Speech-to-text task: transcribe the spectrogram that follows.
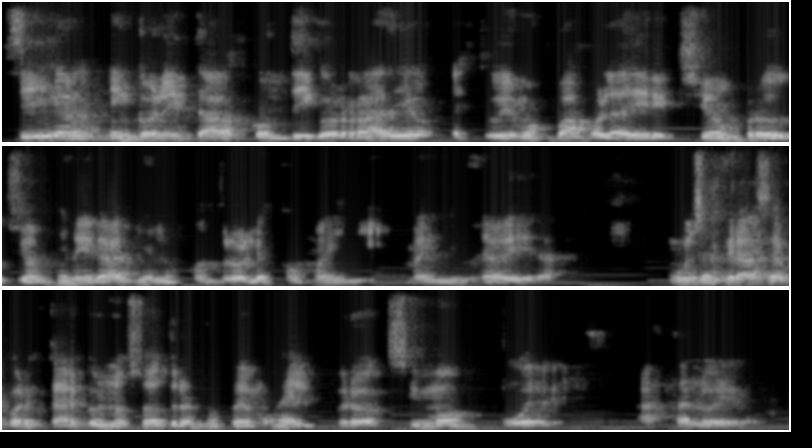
Sigan en Conectados Contigo Radio. Estuvimos bajo la dirección, producción general y en los controles con Maylin Naveda. Muchas gracias por estar con nosotros. Nos vemos el próximo jueves. Hasta luego.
